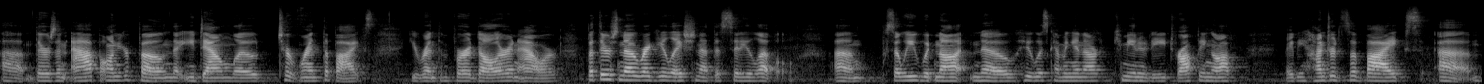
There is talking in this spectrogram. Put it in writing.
Um, there's an app on your phone that you download to rent the bikes. You rent them for a dollar an hour, but there's no regulation at the city level. Um, so we would not know who was coming in our community, dropping off maybe hundreds of bikes. Um,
